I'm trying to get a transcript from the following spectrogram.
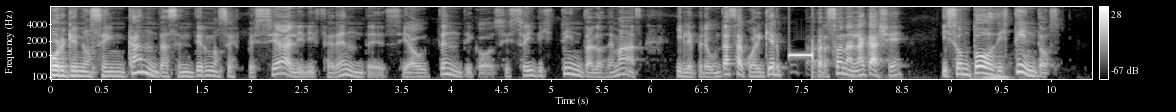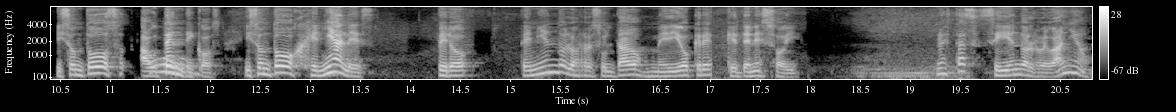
porque nos encanta sentirnos especial y diferentes y auténticos y soy distinto a los demás. Y le preguntas a cualquier persona en la calle y son todos distintos y son todos auténticos y son todos geniales, pero teniendo los resultados mediocres que tenés hoy, ¿no estás siguiendo al rebaño?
